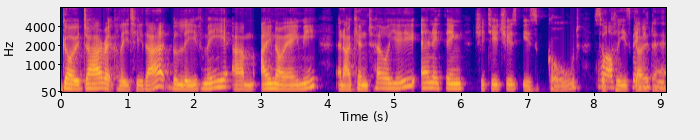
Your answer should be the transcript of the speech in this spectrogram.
go directly to that. Believe me, um, I know Amy, and I can tell you anything she teaches is gold. So well, please go there. Thank you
